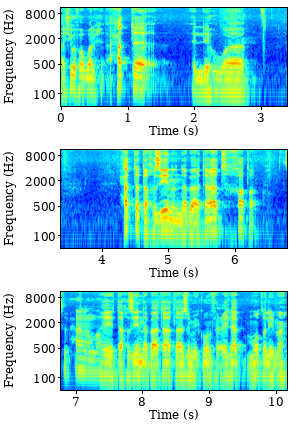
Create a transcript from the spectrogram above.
أشوف أول ح- حتى اللي هو حتى تخزين النباتات خطأ. سبحان الله. هي تخزين نباتات لازم يكون في علب مظلمة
